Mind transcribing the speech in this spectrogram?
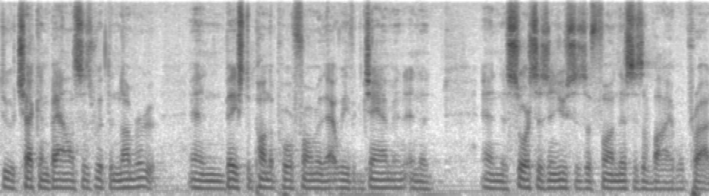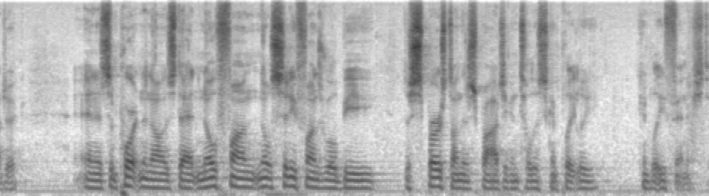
do a check and balances with the number. And based upon the pro forma that we've examined and the, and the sources and uses of fund, this is a viable project. And it's important to notice that no fund, no city funds will be dispersed on this project until it's completely, completely finished.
